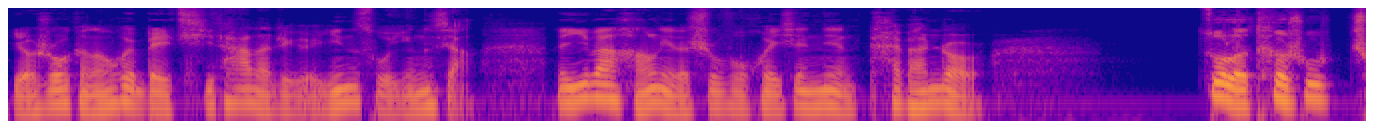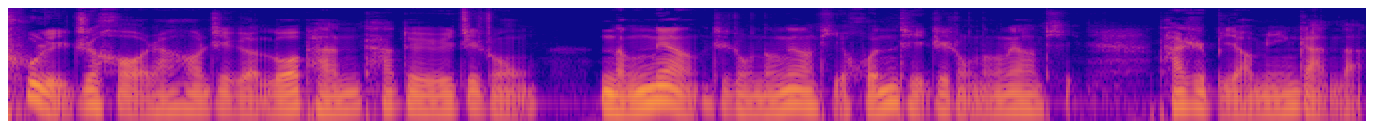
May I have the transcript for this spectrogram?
有时候可能会被其他的这个因素影响。那一般行里的师傅会先念开盘咒，做了特殊处理之后，然后这个罗盘它对于这种能量、这种能量体、魂体这种能量体，它是比较敏感的。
